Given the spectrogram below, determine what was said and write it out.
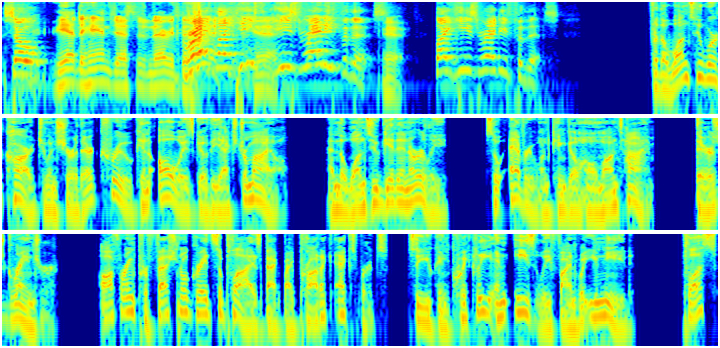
so he had the hand gestures and everything. right like he's Yeah. he's ready for this. Yeah. Like he's ready for this. For the ones who work hard to ensure their crew can always go the extra mile, and the ones who get in early so everyone can go home on time, there's Grainger, offering professional grade supplies backed by product experts so you can quickly and easily find what you need. Plus,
